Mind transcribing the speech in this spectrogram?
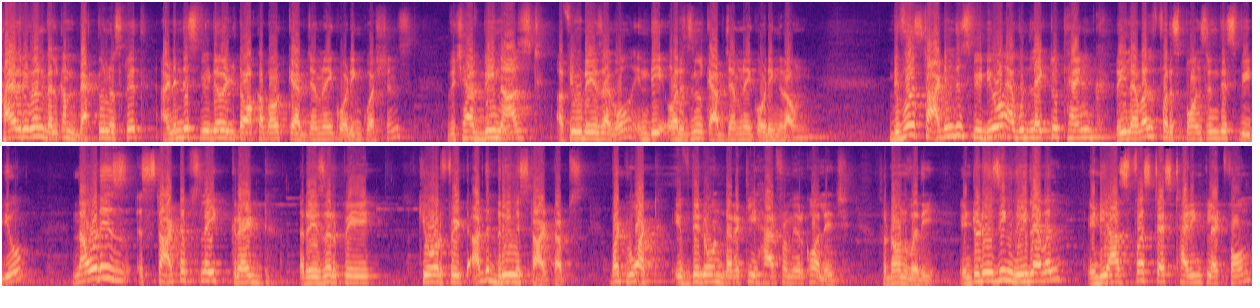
Hi everyone, welcome back to Innoskrit and in this video we'll talk about Capgemini coding questions which have been asked a few days ago in the original Capgemini coding round. Before starting this video, I would like to thank Relevel for sponsoring this video. Nowadays, startups like Cred, Razorpay, CureFit are the dream startups. But what if they don't directly hire from your college? So don't worry. Introducing Relevel, India's first test hiring platform,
